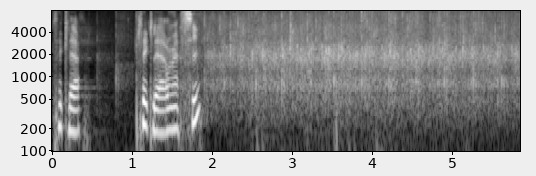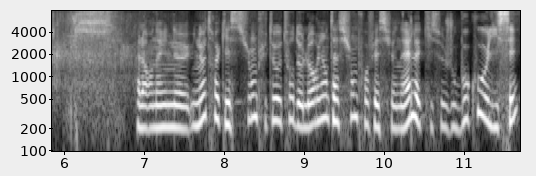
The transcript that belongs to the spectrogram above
C'est clair. C'est clair, merci. Alors, on a une, une, autre question plutôt autour de l'orientation professionnelle qui se joue beaucoup au lycée.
